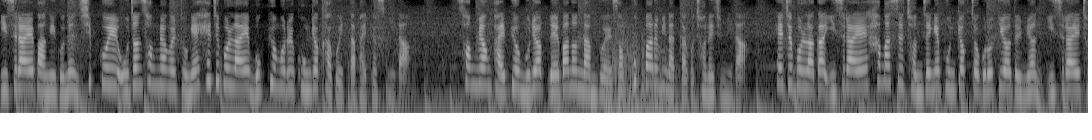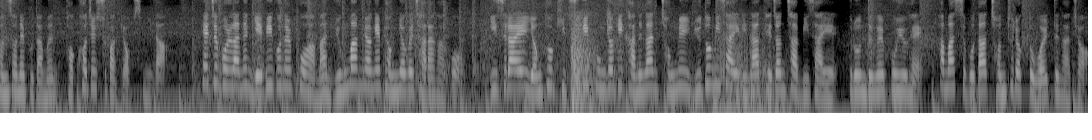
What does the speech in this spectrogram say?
이스라엘 방위군은 19일 오전 성명을 통해 헤즈볼라의 목표물을 공격하고 있다 밝혔습니다. 성명 발표 무렵 레바논 남부에서 폭발음이 났다고 전해집니다. 헤즈볼라가 이스라엘 하마스 전쟁에 본격적으로 뛰어들면 이스라엘 전선의 부담은 더 커질 수밖에 없습니다. 헤즈볼라는 예비군을 포함한 6만 명의 병력을 자랑하고 이스라엘 영토 깊숙이 공격이 가능한 정밀 유도 미사일이나 대전차 미사일, 드론 등을 보유해 하마스보다 전투력도 월등하죠.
